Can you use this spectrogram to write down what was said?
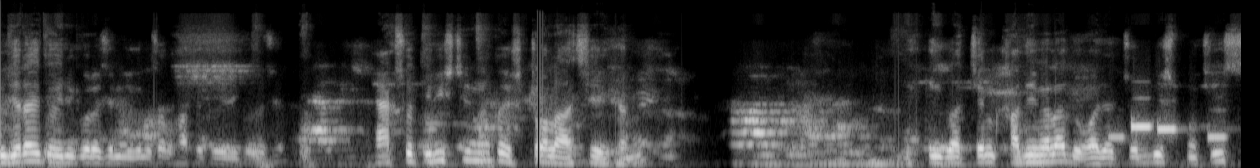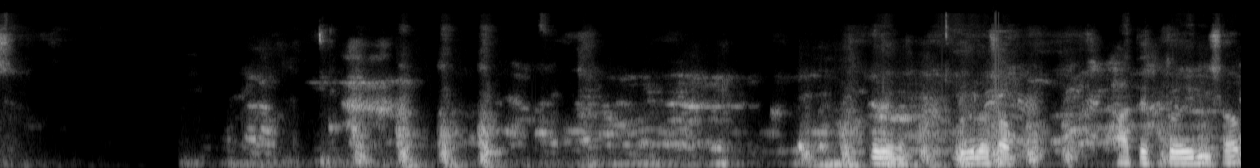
নিজেরাই তৈরি করেছেন, এগুলো সব হাতে তৈরি করেছে একশো তিরিশটির মতো স্টল আছে এখানে। দেখতেই পাচ্ছেন খাদি মেলা দু হাজার চব্বিশ পঁচিশ। এগুলো সব হাতের তৈরি সব।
